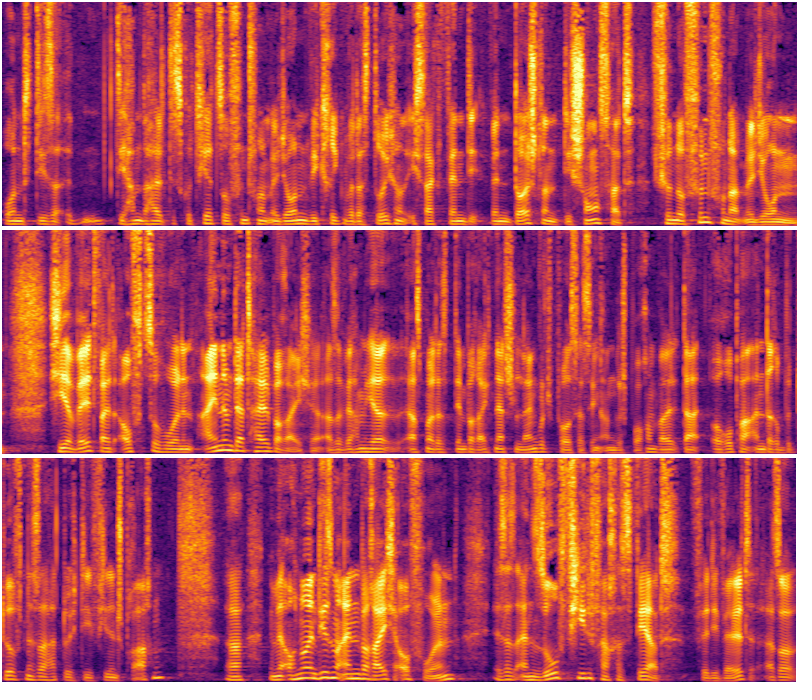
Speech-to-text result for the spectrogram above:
und diese, die haben da halt diskutiert, so 500 Millionen, wie kriegen wir das durch? Und ich sage, wenn, die, wenn Deutschland die Chance hat, für nur 500 Millionen hier weltweit aufzuholen in einem der Teilbereiche, also wir haben hier erstmal das, den Bereich Natural Language Processing angesprochen, weil da Europa andere Bedürfnisse hat durch die vielen Sprachen. Äh, wenn wir auch nur in diesem einen Bereich aufholen, ist es ein so vielfaches Wert für die Welt. Also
